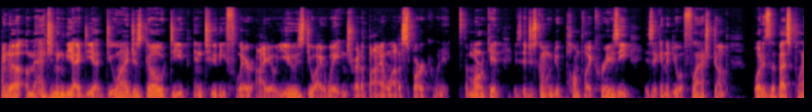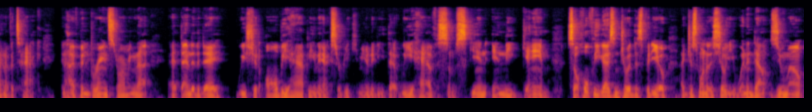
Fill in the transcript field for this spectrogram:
kind of imagining the idea do I just go deep into the Flare IOUs? Do I wait and try to buy a lot of Spark when it hits the market? Is it just going to pump like crazy? Is it going to do a flash dump? What is the best plan of attack? And I've been brainstorming that at the end of the day, we should all be happy in the XRP community that we have some skin in the game. So hopefully you guys enjoyed this video. I just wanted to show you when in doubt, zoom out,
